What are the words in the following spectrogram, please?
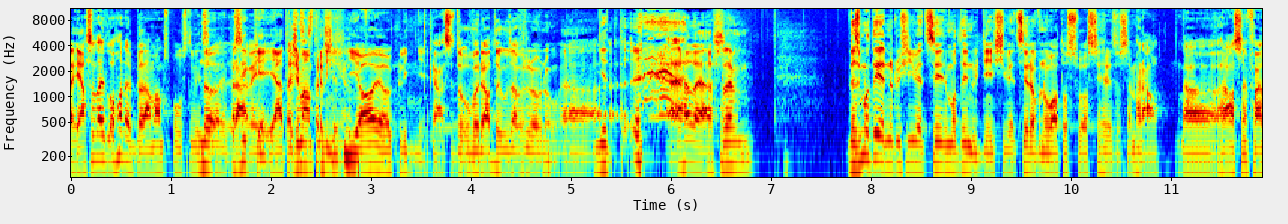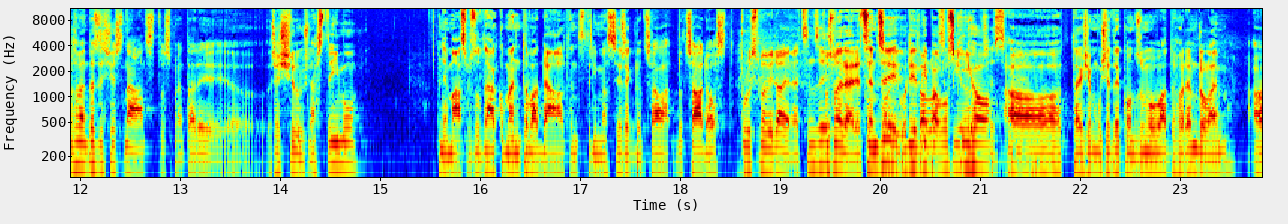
já jsem tady dlouho nebyl, já mám spoustu věcí no, říkej, já takže mám první. Jo, jo, klidně. Já si to uvedu a to uzavřu rovnou. hele, já jsem Vezmu ty jednodušší věci, nebo ty nudnější věci rovnou a to jsou asi hry, co jsem hrál. hrál jsem Final Fantasy 16, to jsme tady uh, řešili už na streamu nemá smysl to nějak komentovat dál, ten stream asi řekl docela, docela dost. Plus jsme vydali recenzi. Plus jsme vydali recenzi od Jirky Pavlovského, uh, takže můžete konzumovat horem dolem. Uh,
